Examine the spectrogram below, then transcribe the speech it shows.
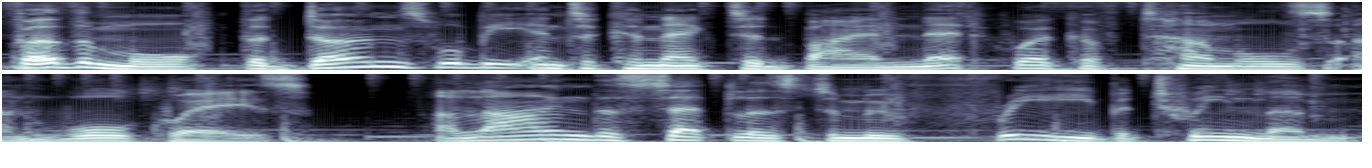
Furthermore, the domes will be interconnected by a network of tunnels and walkways, allowing the settlers to move freely between them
